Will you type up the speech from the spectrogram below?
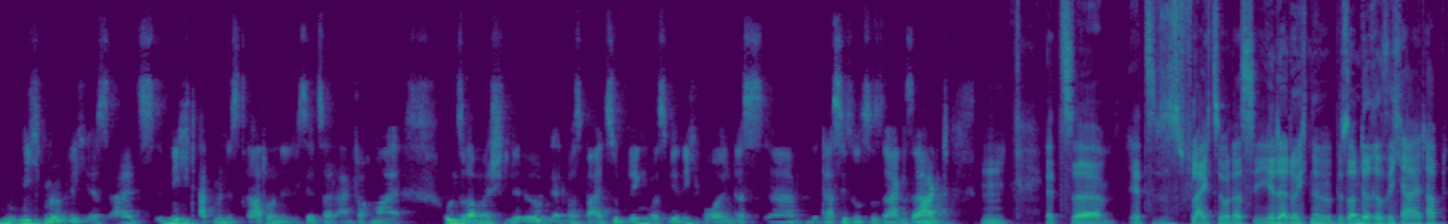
nicht möglich ist, als Nicht-Administrator, nenne ich es jetzt halt einfach mal, unserer Maschine irgendetwas beizubringen, was wir nicht wollen, dass, äh, dass sie sozusagen sagt. Mhm. Jetzt, äh, jetzt ist es vielleicht so, dass ihr dadurch eine besondere Sicherheit habt.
